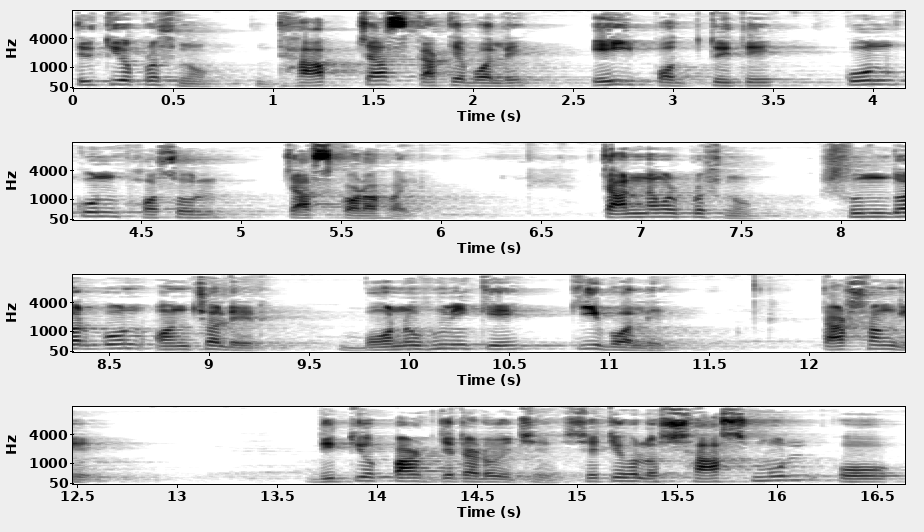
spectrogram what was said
তৃতীয় প্রশ্ন, ধাপ চাষ কাকে বলে? এই পদ্ধতিতে কোন কোন ফসল চাষ করা হয়? চার নম্বর প্রশ্ন, সুন্দরবন অঞ্চলের বনভূমিকে কি বলে? তার সঙ্গে দ্বিতীয় পার্ট যেটা রয়েছে, সেটি হলো শ্বাসমূল ও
